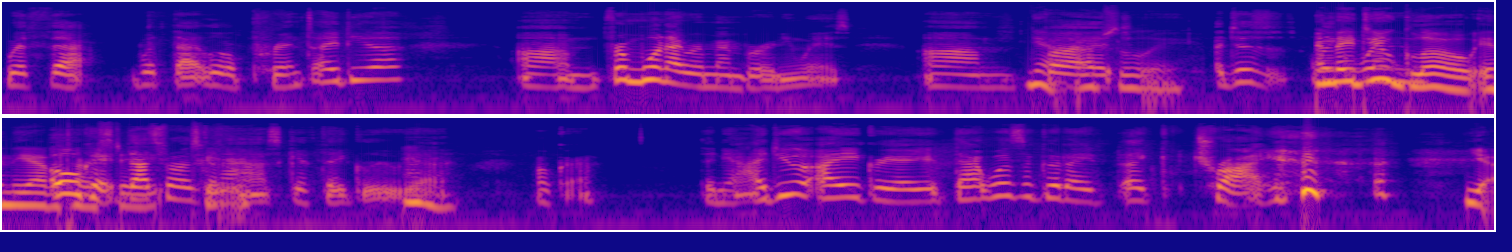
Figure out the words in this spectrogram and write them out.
with that with that little print idea. Um, from what I remember, anyways. Um, Yeah, but absolutely. does, And like, they do glow in the avatar okay, state. that's what I was gonna ask if they glue. Yeah. Okay. Then yeah, I do. I agree. I, that was a good. I like try. Yeah,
